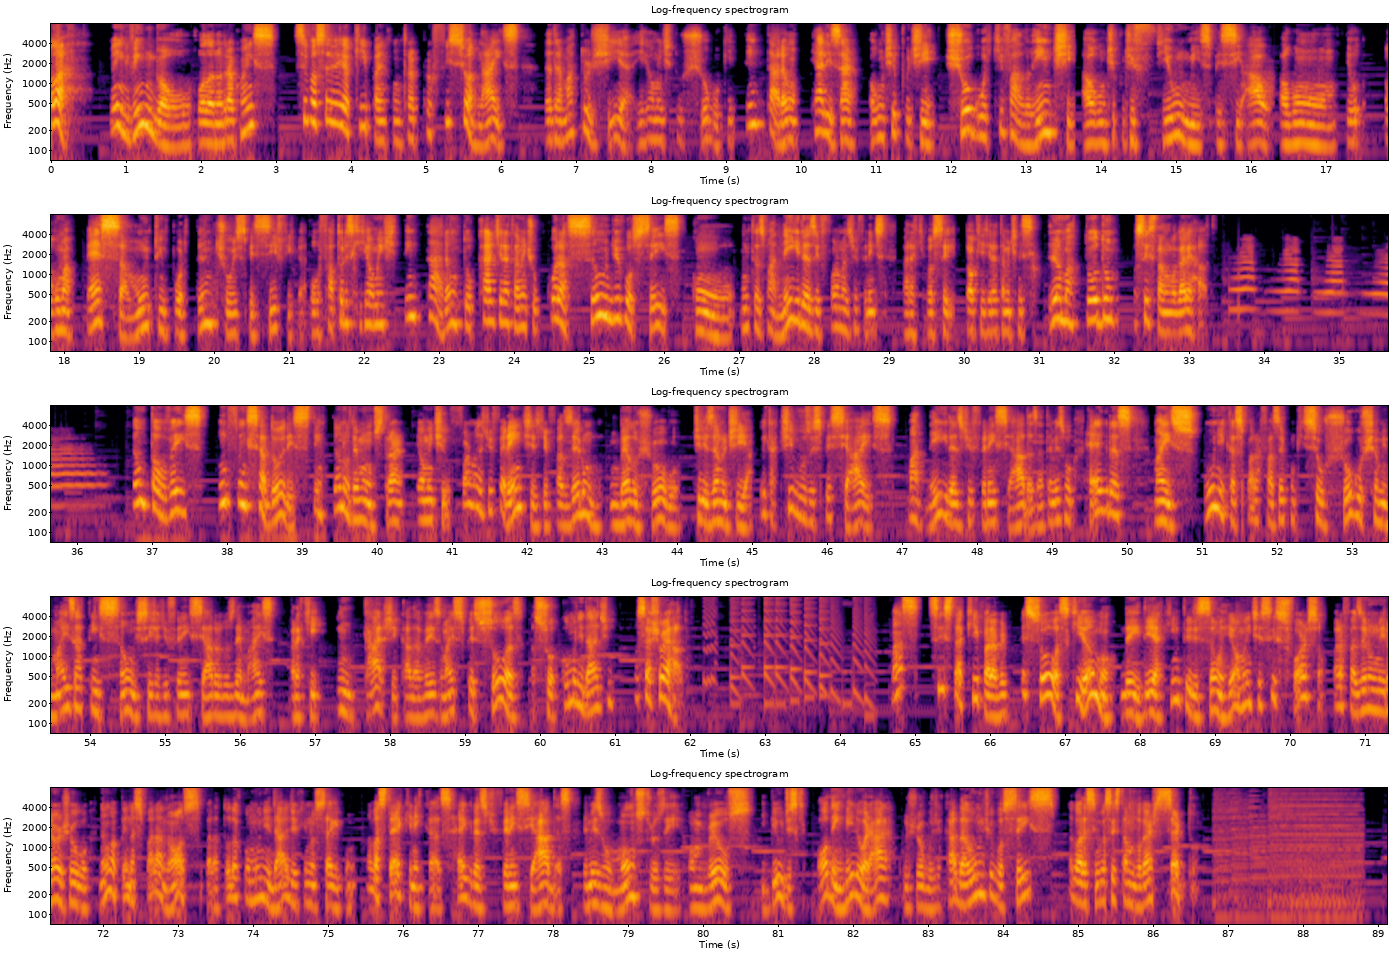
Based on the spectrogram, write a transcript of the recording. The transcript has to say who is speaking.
Speaker 1: Olá, bem-vindo ao Rolando Dragões. Se você veio aqui para encontrar profissionais da dramaturgia e realmente do jogo que tentarão realizar algum tipo de jogo equivalente a algum tipo de filme especial, algum alguma peça muito importante ou específica, ou fatores que realmente tentarão tocar diretamente o coração de vocês com muitas maneiras e formas diferentes para que você toque diretamente nesse drama todo, você está no lugar errado. Então, talvez influenciadores tentando demonstrar realmente formas diferentes de fazer um, um belo jogo, utilizando de aplicativos especiais, maneiras diferenciadas, até mesmo regras mais únicas para fazer com que seu jogo chame mais atenção e seja diferenciado dos demais, para que engaje cada vez mais pessoas da sua comunidade, você achou errado. Mas se está aqui para ver pessoas que amam D&D a quinta edição e realmente se esforçam para fazer um melhor jogo, não apenas para nós, para toda a comunidade que nos segue com novas técnicas, regras diferenciadas, até mesmo monstros e homebrews e builds que podem melhorar o jogo de cada um de vocês, agora sim você está no lugar certo.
